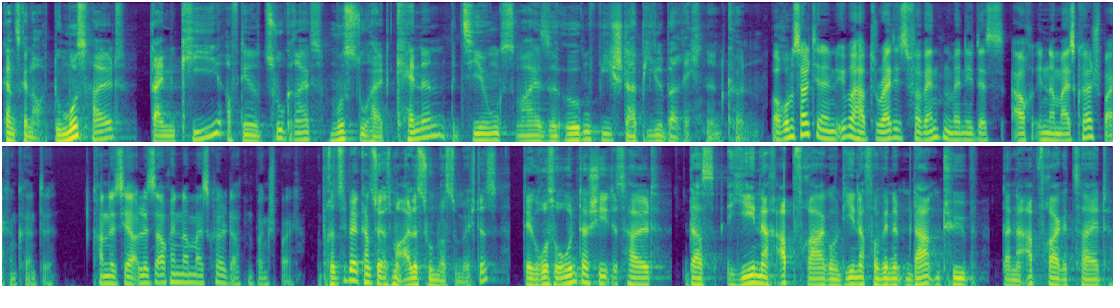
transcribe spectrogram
Ganz genau. Du musst halt deinen Key, auf den du zugreifst, musst du halt kennen, beziehungsweise irgendwie stabil berechnen können. Warum sollt ihr denn überhaupt Redis verwenden, wenn ihr das auch in der MySQL speichern könnte? Kann das ja alles auch in der MySQL-Datenbank speichern. Prinzipiell kannst du erstmal alles tun, was du möchtest. Der große Unterschied ist halt, dass je nach Abfrage und je nach verwendetem Datentyp deine Abfragezeit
